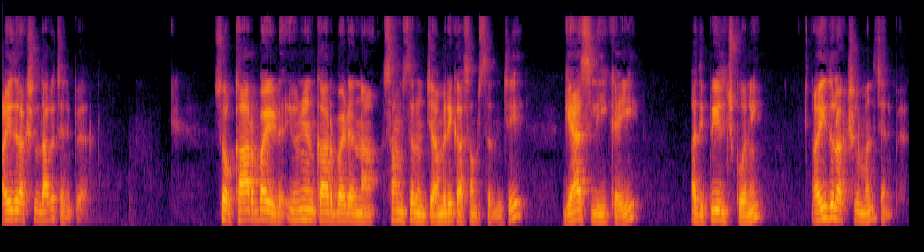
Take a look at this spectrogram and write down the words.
ఐదు లక్షల దాకా చనిపోయారు. సో కార్బైడ్ యూనియన్ కార్బైడ్ అన్న సంస్థ నుంచి అమెరికా సంస్థ నుంచి గ్యాస్ లీక్ అయ్యి అది పీల్చుకొని ఐదు లక్షల మంది చనిపోయారు.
